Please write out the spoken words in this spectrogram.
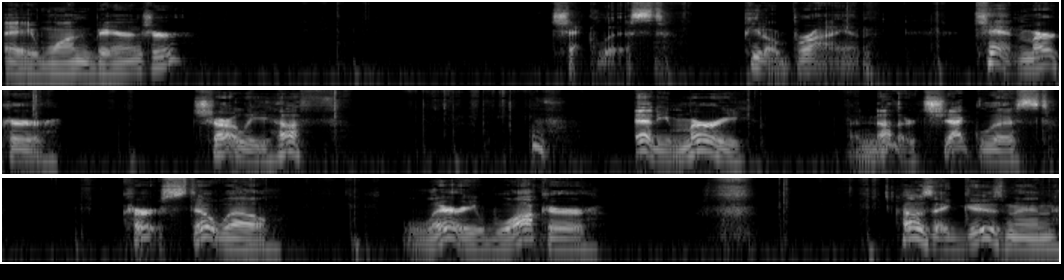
a Juan Berenguer, checklist, Pete O'Brien, Kent Mercker, Charlie Ooh, Eddie Murray, another checklist, Kurt Stillwell, Larry Walker, Jose Guzman,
